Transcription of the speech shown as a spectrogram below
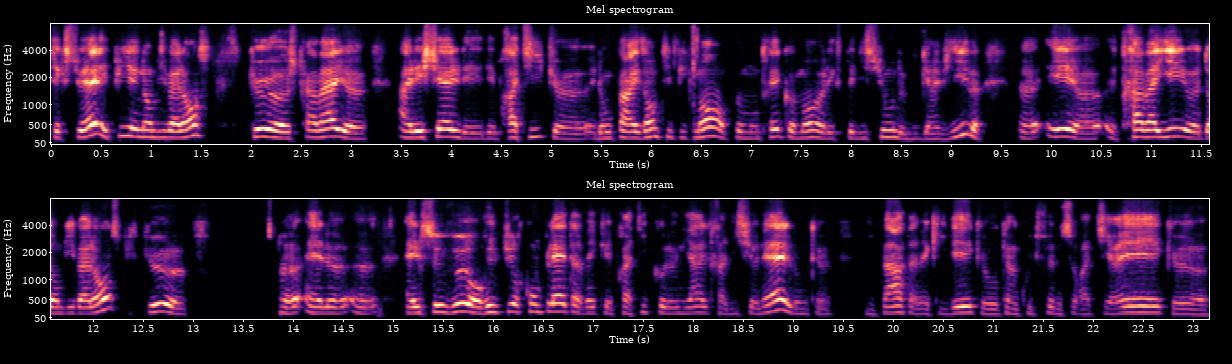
textuelle. Et puis, il y a une ambivalence que je travaille à l'échelle des, pratiques. Et donc, par exemple, typiquement, on peut montrer comment l'expédition de Bougainville est travaillée d'ambivalence, puisque euh, elle, euh, elle, se veut en rupture complète avec les pratiques coloniales traditionnelles. Donc, euh, ils partent avec l'idée qu'aucun coup de feu ne sera tiré, qu'ils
